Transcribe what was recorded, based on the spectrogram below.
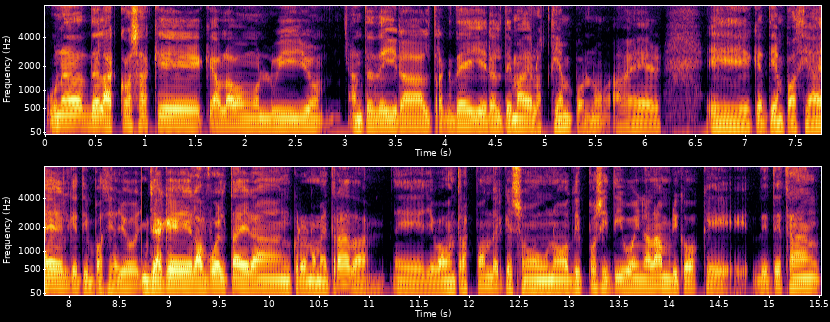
Una de las cosas que, hablábamos Luis y yo antes de ir al track day era el tema de los tiempos, ¿no? A ver eh, qué tiempo hacía él, qué tiempo hacía yo, ya que las vueltas eran cronometradas. Eh, llevaba un transponder que son unos dispositivos inalámbricos que detectan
